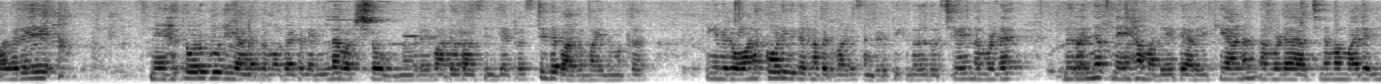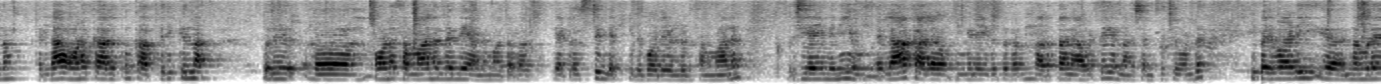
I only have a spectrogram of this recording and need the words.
വളരെ സ്നേഹത്തോടു കൂടിയാണ് പ്രമോദേട്ടൻ എല്ലാ വർഷവും നമ്മുടെ മാധവറാസ് ഇന്ത്യ ട്രസ്റ്റിന്റെ ഭാഗമായി നമുക്ക് ഇങ്ങനെ ഒരു ഓണക്കോടി വിതരണ പരിപാടി സംഘടിപ്പിക്കുന്നത്. തീർച്ചയായും നമ്മുടെ നിറഞ്ഞ സ്നേഹം അദ്ദേഹത്തെ അറിയിക്കുകയാണ്. നമ്മുടെ അച്ഛനമ്മമാരെന്നും എല്ലാ ഓണക്കാലത്തും കാത്തിരിക്കുന്ന ഒരു ഓണ സമ്മാനം തന്നെയാണ്. മാതാപിതാ ട്രസ്റ്റിന്റെ ഇതുപോലെയുള്ളൊരു സമ്മാനം. തീർച്ചയായും ഇനിയും എല്ലാ കാലവും ഇങ്ങനെ ഇത് തുടർന്ന് നടത്താനാവട്ടെ എന്ന് ആശംസിച്ചുകൊണ്ട് ഈ പരിപാടി നമ്മുടെ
